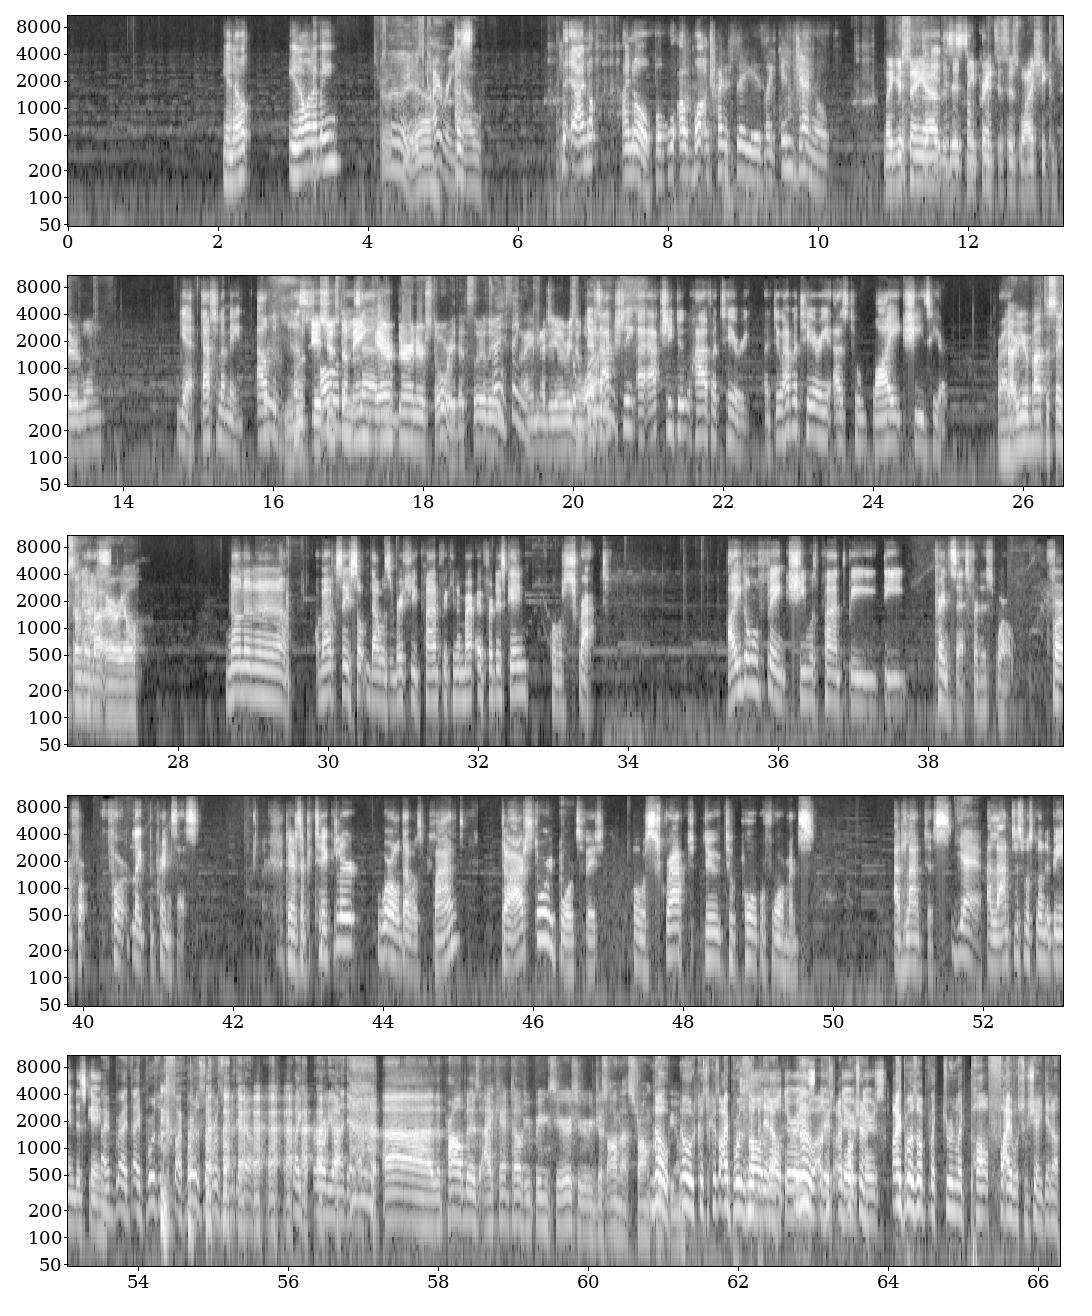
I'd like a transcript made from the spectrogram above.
You know, you know what I mean? Oh, It is yeah. Kairi 'Cause- though. I know, I know, but wh- uh, what I'm trying to say is, like in general, Like you're saying, out of the Disney something- princesses, why is she considered one? yeah, that's what I mean. Out of, You know, 'cause she's just the main um, character in her story. That's literally, trying to think. I imagine, the only reason The why. There's actually, I actually do have a theory. I do have a theory as to why she's here. Right? Are you about to say something It has- about Ariel? No, no, no, no, no. I'm about to say something that was originally planned for Kingdom Hearts for this game, but was scrapped. I don't think she was planned to be the princess for this world, for for for like the princess. There's a particular world that was planned. There are storyboards of it, but was scrapped due to poor performance. Atlantis. Yeah. Atlantis was going to be in this game. I, I, I brought this, I brought this up or something, you. Like, early on in the day. Uh, the problem is I can't tell if you're being serious or you're just on that strong No, copium. no, because I brought this no, up. you no, know. there no, is. no, there- because I brought you- there's I brought this up like during like part five or some shit, you know.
